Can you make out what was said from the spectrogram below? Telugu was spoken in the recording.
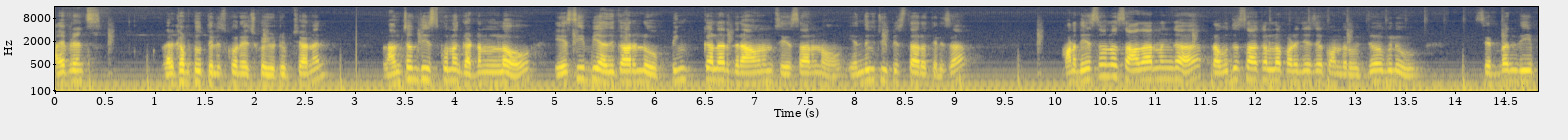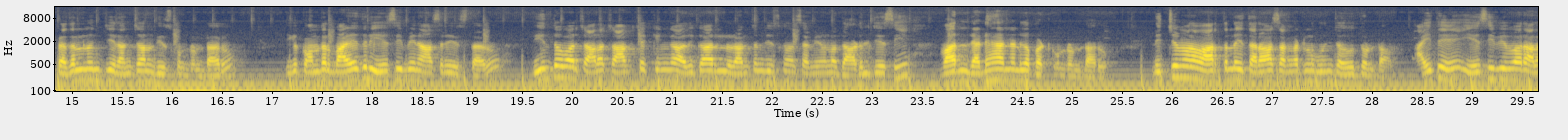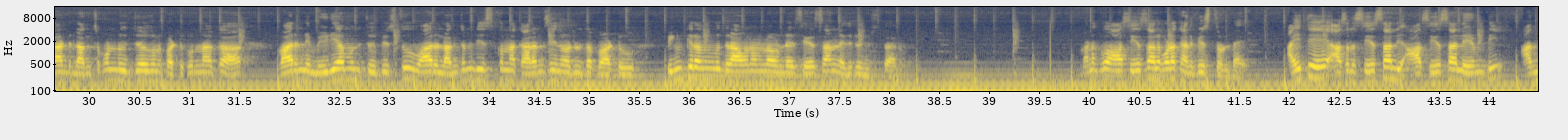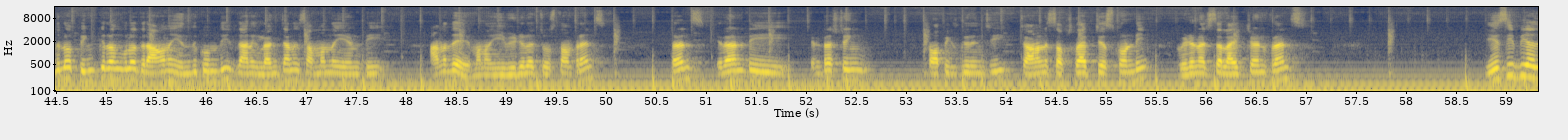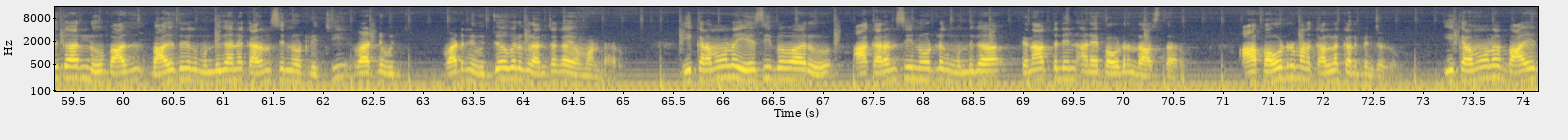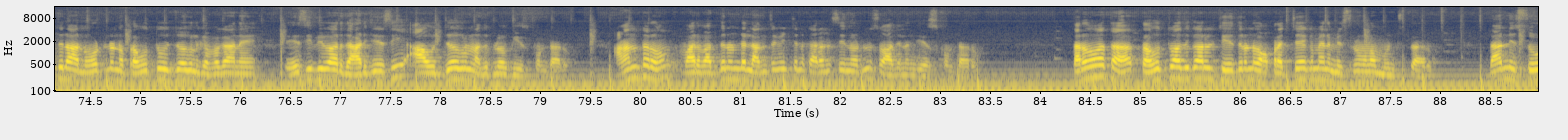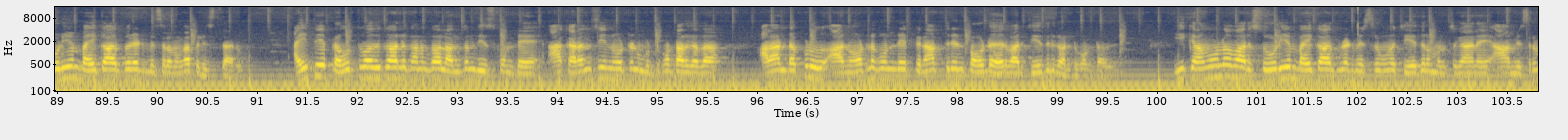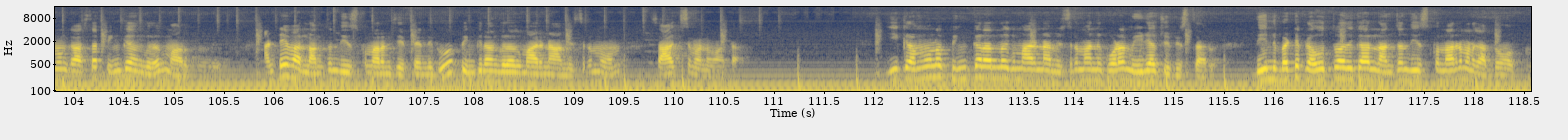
హాయ్ ఫ్రెండ్స్ వెల్కమ్ టు తెలుసుకో నేర్చుకో యూట్యూబ్ ఛానల్ లంచం తీసుకున్న ఘటనలో ఏసీబీ అధికారులు పింక్ కలర్ ద్రావణం సీసాలను ఎందుకు చూపిస్తారో తెలుసా? మన దేశంలో సాధారణంగా ప్రభుత్వ శాఖల్లో పనిచేసే కొందరు ఉద్యోగులు సిబ్బంది ప్రజల నుంచి లంచాలను తీసుకుంటుంటారు. ఇక కొందరు బాధితులు ఏసీబీని ఆశ్రయిస్తారు. దీంతో వారు చాలా చాకచక్యంగా అధికారులు లంచం తీసుకునే సమయంలో దాడులు చేసి వారిని రెడ్ హ్యాండెడ్గా పట్టుకుంటుంటారు. నిత్యం మన వార్తల్లో ఈ తరహా సంఘటనల గురించి చదువుతుంటాం. అయితే ఏసీబీ వారు అలాంటి లంచకుండా ఉద్యోగులను పట్టుకున్నాక వారిని మీడియా ముందు చూపిస్తూ వారు లంచం తీసుకున్న కరెన్సీ నోట్లతో పాటు పింక్ రంగు ద్రావణంలో ఉండే సీసాలను ఎదురించుతారు. మనకు ఆ సీసాలు కూడా కనిపిస్తుంటాయి. అయితే అసలు సీసాలు ఆ సీసాలు ఏమిటి? అందులో పింక్ రంగులో ద్రావణం ఎందుకు ఉంది దానికి లంచానికి సంబంధం ఏమిటి? అన్నదే మనం ఈ వీడియోలో చూస్తాం ఫ్రెండ్స్. ఫ్రెండ్స్ ఇలాంటి ఇంట్రెస్టింగ్ టాపిక్స్ గురించి ఛానల్ని సబ్స్క్రైబ్ చేసుకోండి. వీడియో నచ్చితే లైక్ చేయండి ఫ్రెండ్స్. ఏసీబీ అధికారులు బాధి బాధితులకు ముందుగానే కరెన్సీ నోట్లు ఇచ్చి వాటిని వాటిని ఉద్యోగులకు లంచంగా ఇవ్వమంటారు. ఈ క్రమంలో ఏసీబీ వారు ఆ కరెన్సీ నోట్లకు ముందుగా ఫినాథలిన్ అనే పౌడర్ని రాస్తారు. ఆ పౌడర్ మన కళ్ళకు కనిపించదు. ఈ క్రమంలో బాధితులు ఆ నోట్లను ప్రభుత్వ ఉద్యోగులకు ఇవ్వగానే ఏసీబీ వారు దాడి చేసి ఆ ఉద్యోగులను అదుపులోకి తీసుకుంటారు. అనంతరం వారి వద్ద నుండి లంచం ఇచ్చిన కరెన్సీ నోట్లను స్వాధీనం చేసుకుంటారు. తర్వాత ప్రభుత్వ అధికారుల చేతులను ఒక ప్రత్యేకమైన మిశ్రమంలో ముంచుతారు. దాన్ని సోడియం బైకార్బోనేట్ మిశ్రమంగా పిలుస్తారు. అయితే ప్రభుత్వ అధికారులు కనుక లంచం తీసుకుంటే ఆ కరెన్సీ నోట్లను ముట్టుకుంటారు కదా అలాంటప్పుడు ఆ నోట్లకు ఉండే ఫినాప్థలిన్ పౌడర్ వారి చేతులకు అంటుకుంటుంది. ఈ క్రమంలో వారు సోడియం బైకార్బోనేట్ మిశ్రమంలో చేతులు ముంచగానే ఆ మిశ్రమం కాస్త పింక్ రంగులోకి మారుతుంది. అంటే వాళ్ళు లంచం తీసుకున్నారని చెప్పేందుకు పింక్ రంగులోకి మారిన ఆ మిశ్రమం సాక్ష్యం అన్నమాట. ఈ క్రమంలో పింక్ కలర్లోకి మారిన ఆ మిశ్రమాన్ని కూడా మీడియాకు చూపిస్తారు. దీన్ని బట్టి ప్రభుత్వ అధికారులు లంచం తీసుకున్నారని మనకు అర్థమవుతుంది.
